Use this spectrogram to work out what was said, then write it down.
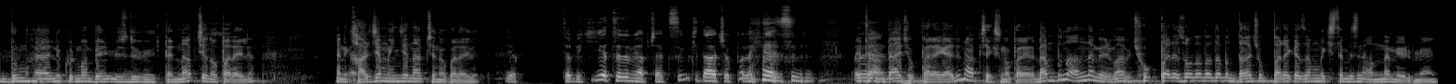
bunun hayalini kurman beni üzdü büyükten. Ne yapacaksın o parayla? Hani harcamayınca ne yapacaksın o parayla? Tabii ki yatırım yapacaksın ki daha çok para gelsin. E tamam daha çok para geldi ne yapacaksın o parayla? Ben bunu anlamıyorum abi. Çok parası olan adamın daha çok para kazanmak istemesini anlamıyorum yani.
